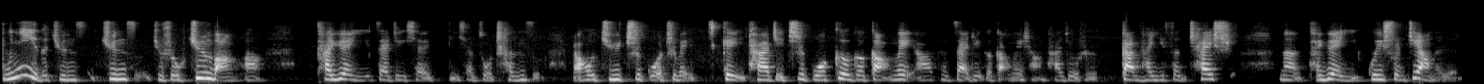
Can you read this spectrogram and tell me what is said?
不逆的君子，君子就是君王啊，他愿意在这些底下做臣子，然后居治国之位，给他这治国各个岗位啊，他在这个岗位上，他就是干他一份差事，那他愿意归顺这样的人。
